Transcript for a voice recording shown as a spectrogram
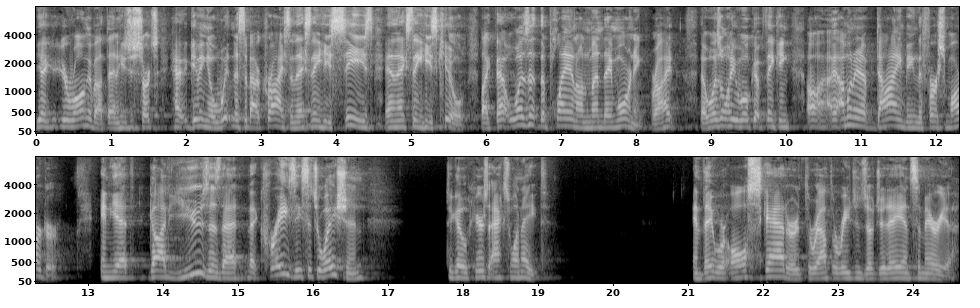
Yeah, you're wrong about that. And he just starts giving a witness about Christ. And the next thing he sees, and the next thing he's killed. Like that wasn't the plan on Monday morning, right? That wasn't what he woke up thinking. Oh, I'm going to end up dying, being the first martyr. And yet God uses that, that crazy situation to go, here's Acts 1 8. And they were all scattered throughout the regions of Judea and Samaria.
